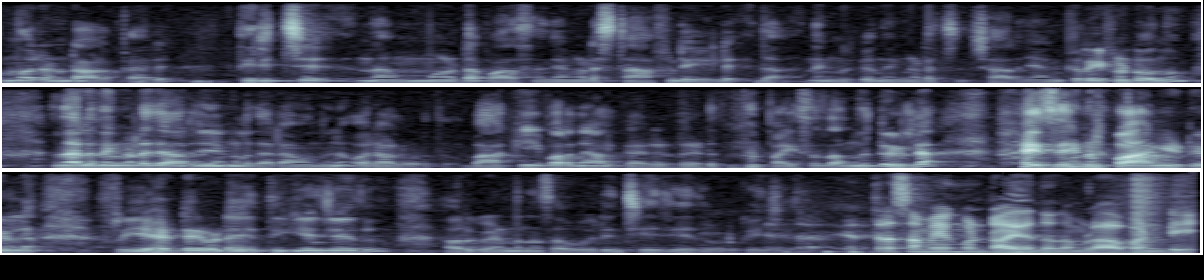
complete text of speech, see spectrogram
ഒന്നോ രണ്ടോ ആൾക്കാർ തിരിച്ച് നമ്മുടെ പാസ് ഞങ്ങളുടെ സ്റ്റാഫിന്റെ കയ്യിൽ ഇതാ നിങ്ങൾക്ക് നിങ്ങളുടെ ചാർജ് ഞങ്ങൾക്ക് റീഫണ്ട് വന്നു. എന്നാലും നിങ്ങളുടെ ചാർജ് ഞങ്ങൾ തരാമെന്ന് ഒരാൾ കൊടുത്തു. ബാക്കി ഈ പറഞ്ഞ ആൾക്കാരുടെ അടുത്ത് നിന്ന് പൈസ തന്നിട്ടുമില്ല. പൈസ ഞങ്ങൾ വാങ്ങിയിട്ടുമില്ല. ഫ്രീ ആയിട്ട് ഇവിടെ എത്തിക്കുകയും ചെയ്തു. അവർക്ക് വേണ്ടുന്ന സൗകര്യം ചെയ്ത് ചെയ്ത് കൊടുക്കുകയും ചെയ്തു. എത്ര സമയം കൊണ്ടായിരുന്നു നമ്മൾ ആ വണ്ടി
